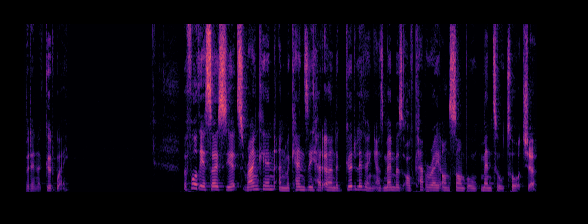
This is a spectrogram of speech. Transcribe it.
but in a good way. Before the Associates, Rankine and Mackenzie had earned a good living as members of cabaret ensemble Mental Torture.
